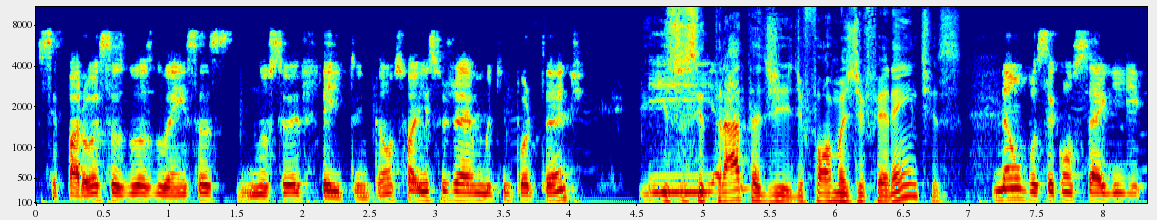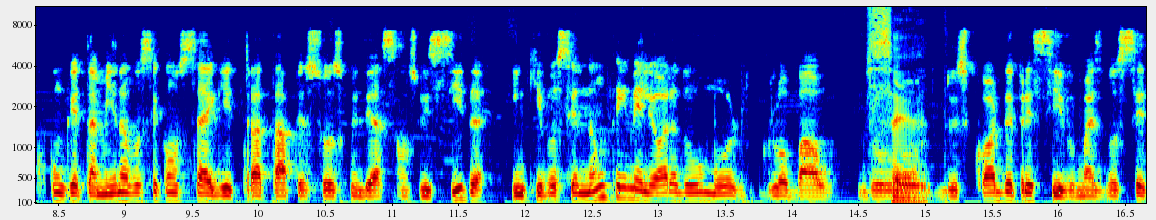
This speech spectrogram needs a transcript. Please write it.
Separou essas duas doenças no seu efeito. Então, só isso já é muito importante. Isso se trata de, de formas diferentes? Não, você consegue, com ketamina, você consegue tratar pessoas com ideação suicida em que você não tem melhora do humor global, do, do score depressivo, mas você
